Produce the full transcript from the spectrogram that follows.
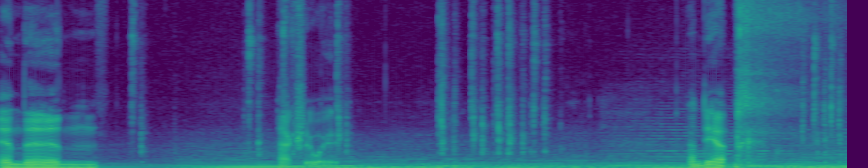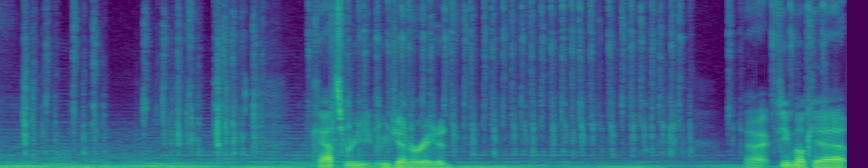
and then Actually, wait. Damn it. Cat's re regenerated. Alright, female cat,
